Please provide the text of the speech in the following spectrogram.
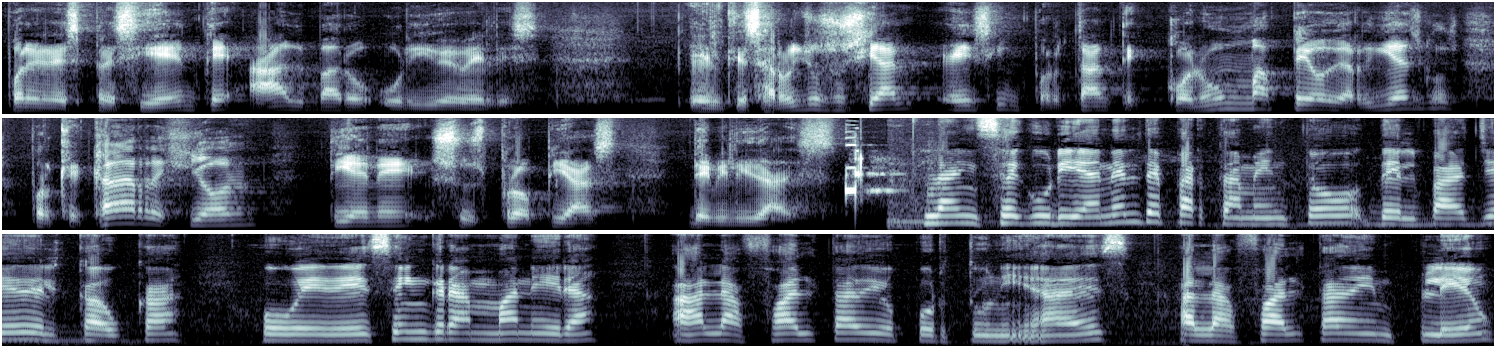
por el expresidente Álvaro Uribe Vélez. El desarrollo social es importante con un mapeo de riesgos porque cada región tiene sus propias debilidades. La inseguridad en el departamento del Valle del Cauca obedece en gran manera a la falta de oportunidades, a la falta de empleo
